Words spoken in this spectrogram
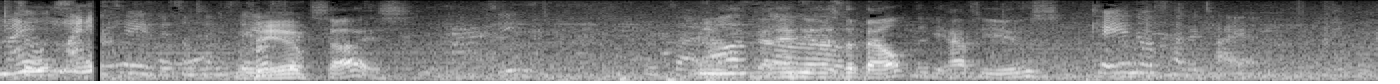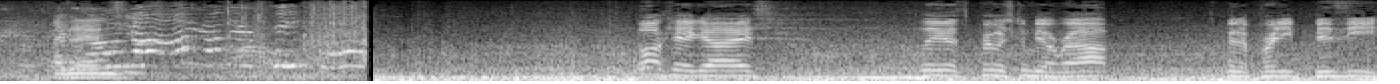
My, So my, it's say that sometimes they Do you? Perfect size. see. It's, And, uh, and then there's the belt that you have to use. Kaya knows how to tie it. And then no, another people. Okay, guys. I think that's pretty much gonna be a wrap. It's been a pretty busy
